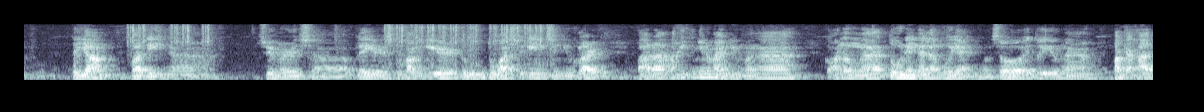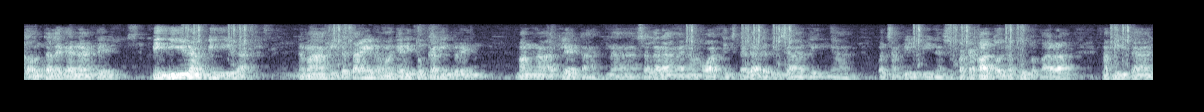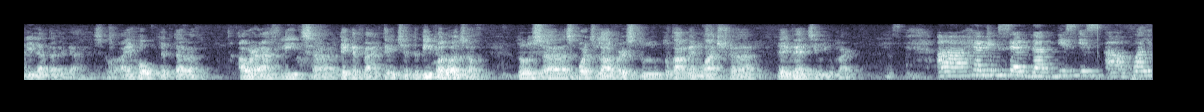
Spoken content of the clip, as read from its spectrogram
the young budding uh, swimmers, uh, players to come here to to watch the games in New Clark para makita nyo naman yung mga kung anong uh, tunay na lamuyan. So ito yung uh, pagkakataon talaga natin. Bihirang-bihira na makakita tayo ng mga ganitong kalibreng mga atleta na sa larangan ng aquatics na dadating sa ating uh, bansang Pilipinas. So pagkakataon na po ito para makita nila talaga. So I hope that uh, our athletes uh, take advantage and the people also, those uh, sports lovers to, to come and watch uh, the events in New Clark. Uh, having said that this is uh, quality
